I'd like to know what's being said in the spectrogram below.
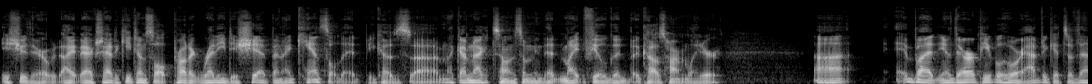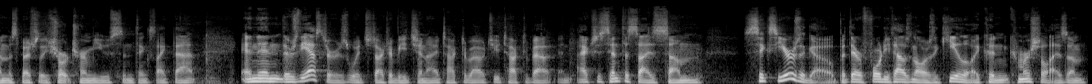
issue there. I actually had a ketone salt product ready to ship, and I canceled it because, uh, like, I'm not selling something that might feel good but cause harm later. Uh, but you know, there are people who are advocates of them, especially short-term use and things like that. And then there's the esters, which Dr. Veech and I talked about, you talked about, and I actually synthesized some six years ago, but they're forty thousand dollars a kilo. I couldn't commercialize them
